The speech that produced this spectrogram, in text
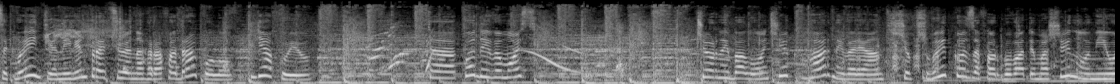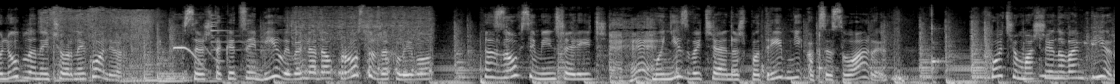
це Квентін, і він працює на графа Дракулу. Дякую. Так, подивимось. Чорний балончик гарний варіант, щоб швидко зафарбувати машину у мій улюблений чорний колір. Все ж таки цей білий виглядав просто жахливо. Зовсім інша річ. Мені, звичайно ж, потрібні аксесуари. Хочу машину вампір.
